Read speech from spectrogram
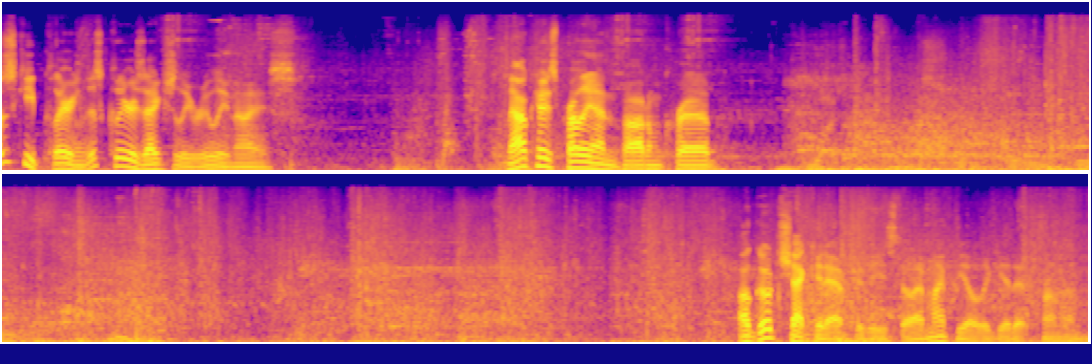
I'll just keep clearing. This clear is actually really nice. Maokai's probably on bottom crab. I'll go check it after these, though. I might be able to get it from him.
